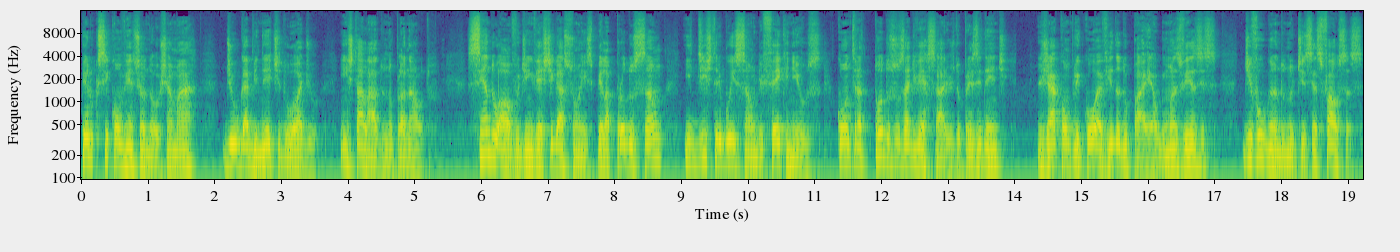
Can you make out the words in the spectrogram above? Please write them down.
pelo que se convencionou chamar de o gabinete do ódio instalado no Planalto. Sendo alvo de investigações pela produção e distribuição de fake news contra todos os adversários do presidente, já complicou a vida do pai algumas vezes, divulgando notícias falsas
